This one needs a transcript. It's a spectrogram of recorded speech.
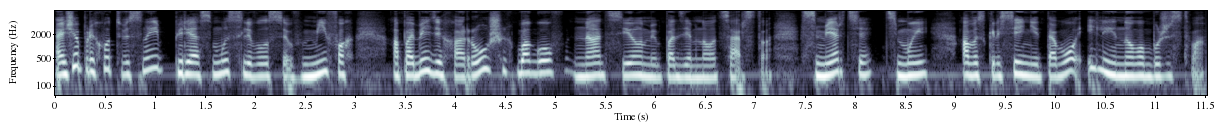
А еще приход весны переосмысливался в мифах о победе хороших богов над силами подземного царства, смерти, тьмы, о воскресении того или иного божества.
